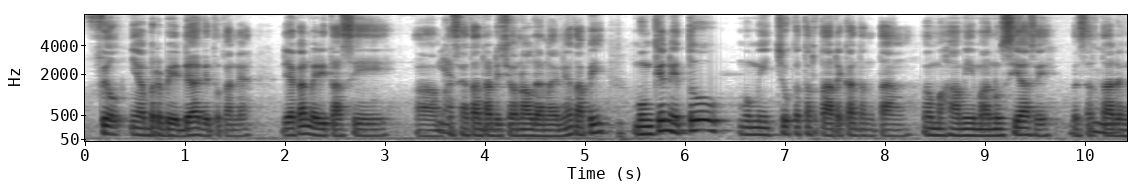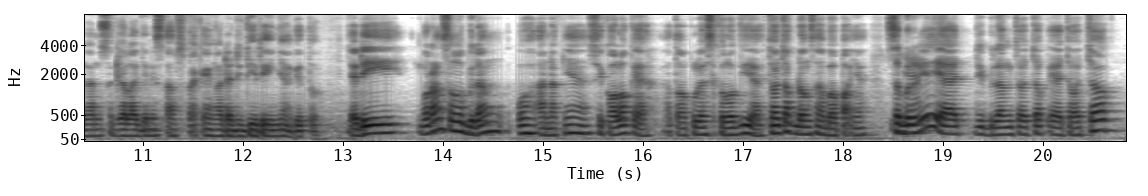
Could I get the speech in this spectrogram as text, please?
fieldnya berbeda gitu kan ya. Dia kan meditasi um, Ya. kesehatan tradisional dan lainnya, tapi mungkin itu memicu ketertarikan tentang memahami manusia sih, beserta dengan segala jenis aspek yang ada di dirinya gitu. Jadi orang selalu bilang, wah anaknya psikolog ya atau kuliah psikologi ya, cocok dong sama bapaknya. Sebenarnya ya dibilang cocok ya cocok,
